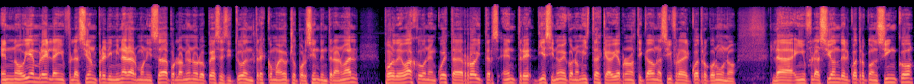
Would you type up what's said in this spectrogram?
En noviembre la inflación preliminar armonizada por la Unión Europea se situó en el 3,8% interanual, por debajo de una encuesta de Reuters entre 19 economistas que había pronosticado una cifra del 4,1. La inflación del 4,5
